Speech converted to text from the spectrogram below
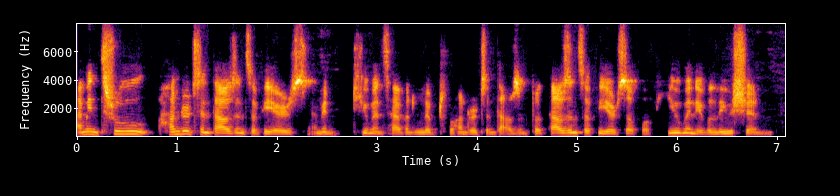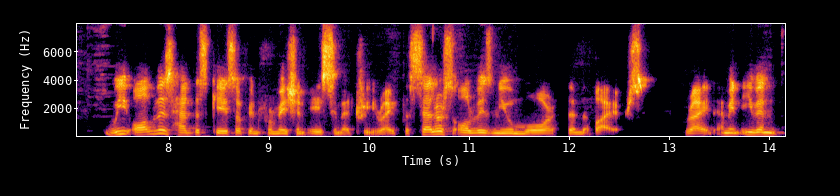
I mean, through hundreds and thousands of years. I mean, humans haven't lived for hundreds and thousands, but thousands of years of, of human evolution. We always had this case of information asymmetry, right? The sellers always knew more than the buyers, right? I mean, even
